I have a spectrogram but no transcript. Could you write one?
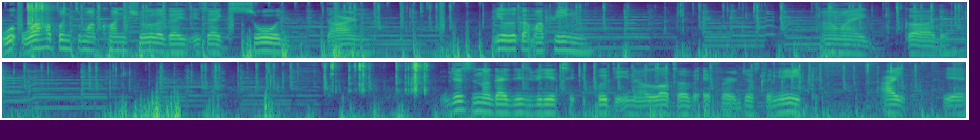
what what happened to my controller guys? It's like so darn you look at my ping. Oh my god. Just you know guys this video put in a lot of effort just to make. I yeah.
